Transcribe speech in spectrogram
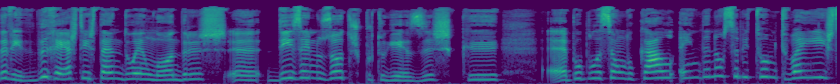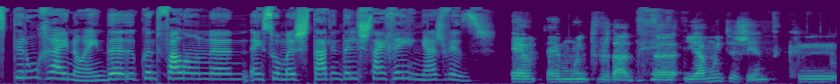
David, de resto, estando em Londres, eh, dizem-nos outros portugueses que a população local ainda não se habituou muito bem a isto de ter um rei, não é? Ainda, quando falam na- em Sua Majestade, ainda lhes sai rainha às vezes. É, é muito verdade. Uh, e há muita gente que.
